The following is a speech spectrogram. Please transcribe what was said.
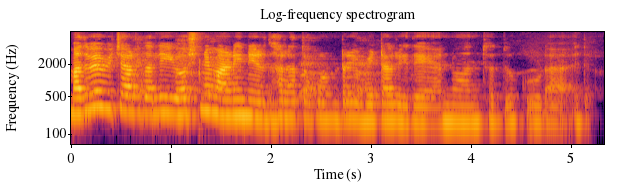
ಮದುವೆ ವಿಚಾರದಲ್ಲಿ ಯೋಚನೆ ಮಾಡಿ ನಿರ್ಧಾರ ತಗೊಂಡ್ರೆ ಬೆಟರ್ ಇದೆ ಅನ್ನುವಂಥದ್ದು ಕೂಡ ಇದೆ.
